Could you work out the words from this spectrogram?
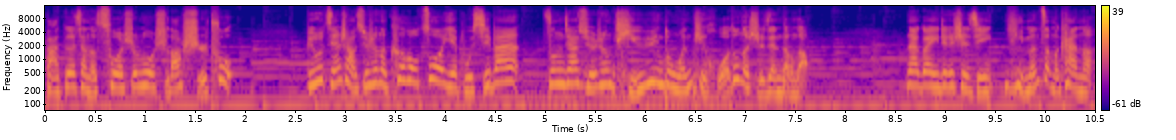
把各项的措施落实到实处，比如减少学生的课后作业、补习班，增加学生体育运动、文体活动的时间等等。那关于这个事情，你们怎么看呢？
